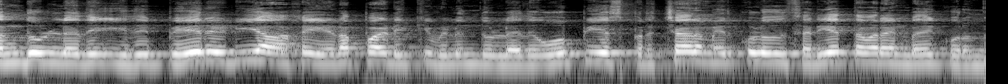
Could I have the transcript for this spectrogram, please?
வந்துள்ளது. இது பேரடியாக எடப்பாடிக்கு விழுந்துள்ளது. ஓபிஎஸ் பிரச்சாரம் மேற்கொள்வது சரியா என்பதை கூறுங்கள்.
